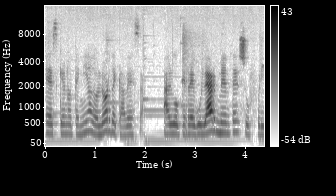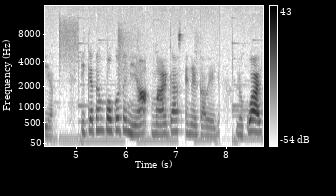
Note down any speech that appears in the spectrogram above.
es que no tenía dolor de cabeza algo que regularmente sufría, y que tampoco tenía marcas en el cabello, lo cual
